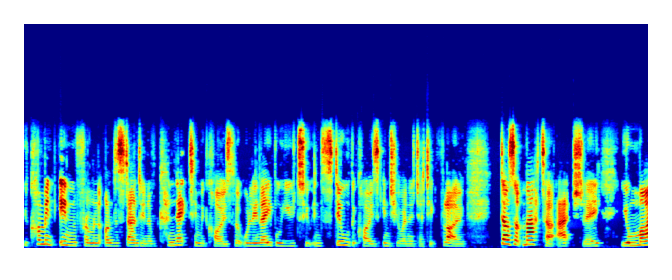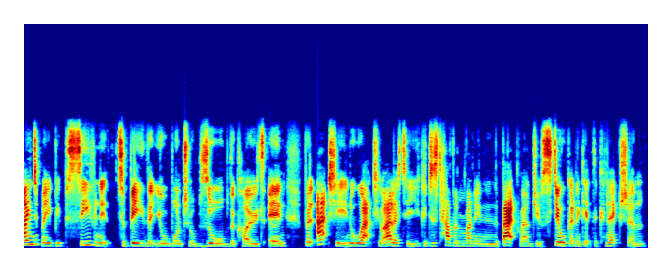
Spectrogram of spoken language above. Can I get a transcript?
you're coming in from an understanding of connecting with codes that will enable you to instill the codes into your energetic flow doesn't matter actually. Your mind may be perceiving it to be that you'll want to absorb the codes in, but actually, in all actuality, you could just have them running in the background. You're still going to get the connection.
